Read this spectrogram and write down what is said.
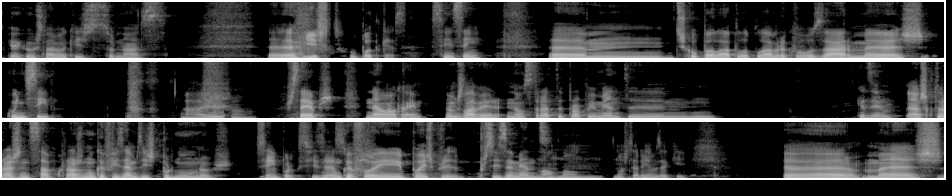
O que é que eu gostava que isto se tornasse? Ah, Isto, o podcast. sim, sim. Hum, desculpa lá pela palavra que vou usar, mas conhecido. Ai, João. Percebes? Não, Ok. ok. Vamos lá ver. Não se trata propriamente. hum, Quer dizer, acho que toda a gente sabe que nós nunca fizemos isto por números. Sim, porque se fizéssemos... Nunca foi. Pois, pre- precisamente. Não, não, não estaríamos aqui. Uh, mas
